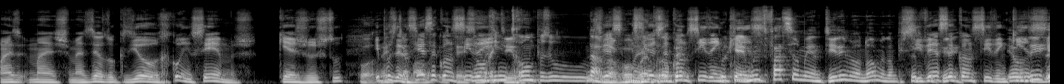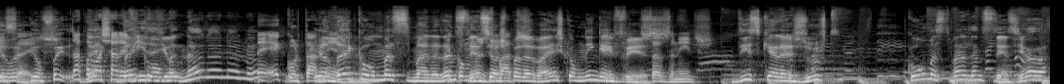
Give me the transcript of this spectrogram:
mais, mais, mais eu do que Diogo, reconhecemos que é justo. Pô, e por exemplo, se mal- esse isto é acontecido em, mentira. interrompas o. Não, Se tivesse- não se tivesse acontecido em Porque é 15 muito fácil mentir em meu nome, eu não percebo. Se tivesse acontecido em Eu 15, digo- eu- 16. eu fui- Dá para baixar a vida de uma- Diogo. Não, não, não, não. É cortar Eu mesmo. dei com uma semana de É antecedência aos parabéns, como ninguém dos fez. Estados Unidos. Disse que era justo com uma semana de antecedência. E agora,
